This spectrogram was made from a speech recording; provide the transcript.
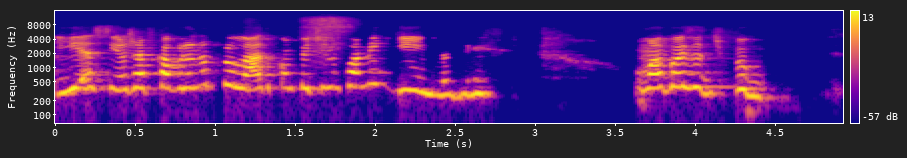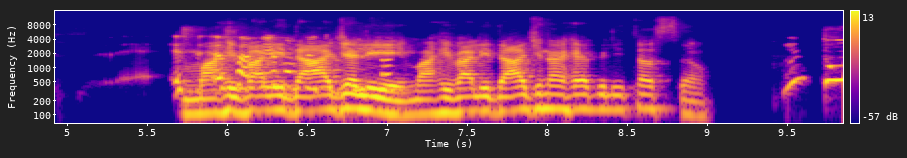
e assim, eu já ficava olhando para o lado, competindo com amiguinhos. Assim. Uma coisa, tipo. Uma rivalidade ali, uma rivalidade na reabilitação. Em tudo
